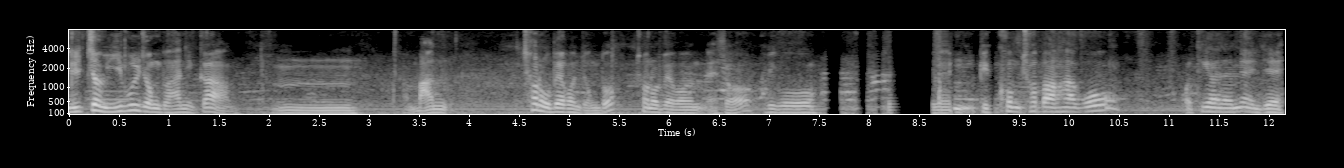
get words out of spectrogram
1.2불 정도 하니까 음만 1,500원 정도? 1,500원에서 그리고 비콤 처방하고 어떻게 하냐면 이제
